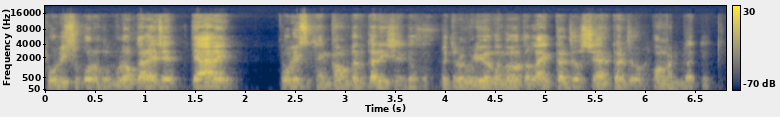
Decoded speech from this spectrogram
પોલીસ ઉપર હુમલો કરે છે, ત્યારે પોલીસ એન્કાઉન્ટર કરી શકે છે. મિત્રો, વીડિયો ગમ્યો તો લાઈક કરજો, શેર કરજો, કોમેન્ટ કરજો.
